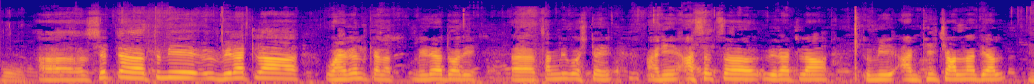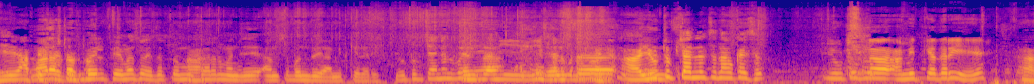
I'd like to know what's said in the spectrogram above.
हो. अं, शेट अं, तुम्ही विराटला व्हायरल केलात मीडियाद्वारे. चांगली गोष्ट आहे. आणि असंच विराटला तुम्ही आणखी चालना द्याल ही महाराष्ट्रात बैल फेमस व्हायचं प्रमुख कारण म्हणजे आमचे बंधू आहे Amit Kedari. YouTube channel YouTube चॅनलचं नाव काय सर युट्यूबला अमित केदारी आहे. हा.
